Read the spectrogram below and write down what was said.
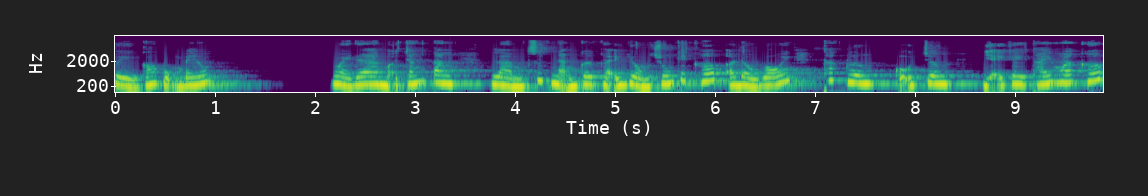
phì có bụng béo. Ngoài ra, mỡ trắng tăng làm sức nặng cơ thể dồn xuống các khớp ở đầu gối, thắt lưng, cổ chân, dễ gây thái hóa khớp.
